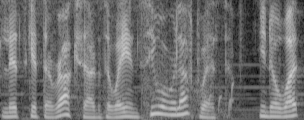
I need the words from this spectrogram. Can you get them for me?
Let's get the rocks out of the way and see what we're left with. You know what?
